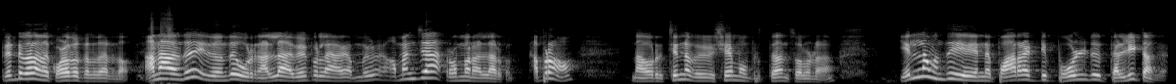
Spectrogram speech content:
ரெண்டு பேரும் அந்த குழப்பத்தில் தான் இருந்தோம். ஆனால் வந்து இது வந்து ஒரு நல்ல அமைப்பில் அமை- ரொம்ப நல்லாயிருக்கும் அப்புறம் நான் ஒரு சின்ன விஷயமா தான் சொல்லணும். எல்லாம் வந்து என்னை பாராட்டி போல்டு தள்ளிட்டாங்க.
